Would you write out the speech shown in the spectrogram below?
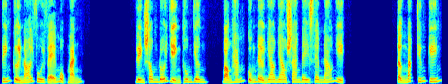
tiếng cười nói vui vẻ một mảnh. Liền sông đối diện thôn dân, bọn hắn cũng đều nhao nhao sang đây xem náo nhiệt. Tận mắt chứng kiến,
